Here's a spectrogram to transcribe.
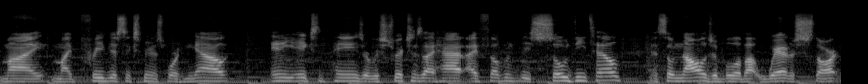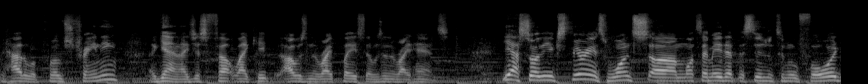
my, my previous experience working out, any aches and pains or restrictions I had. I felt him to be so detailed and so knowledgeable about where to start and how to approach training. Again, I just felt like he, I was in the right place, I was in the right hands. Yeah, so the experience, once, um, once I made that decision to move forward,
